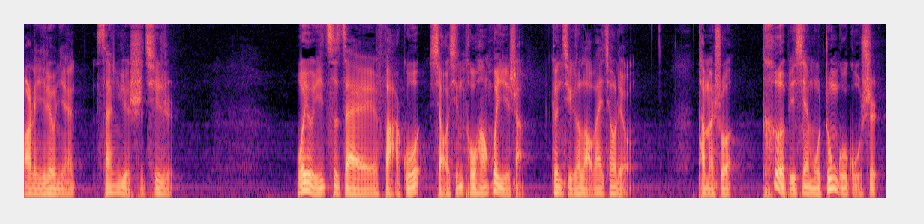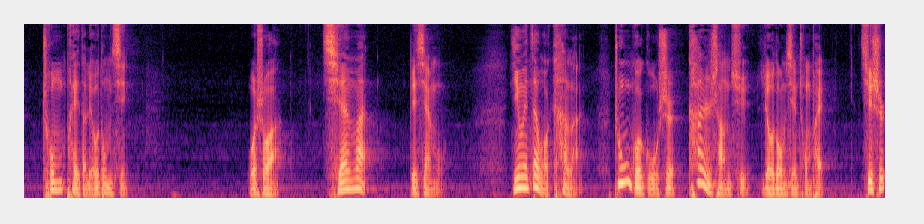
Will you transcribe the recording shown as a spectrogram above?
二零一六年三月十七日，我有一次在法国小型投行会议上跟几个老外交流，他们说特别羡慕中国股市充沛的流动性。我说啊，千万别羡慕，因为在我看来，中国股市看上去流动性充沛，其实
